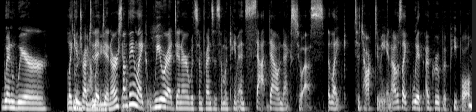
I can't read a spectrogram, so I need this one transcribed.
when we're like Doing interrupted family, at dinner or something. Like we were at dinner with some friends and someone came and sat down next to us like to talk to me and I was like with a group of people.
